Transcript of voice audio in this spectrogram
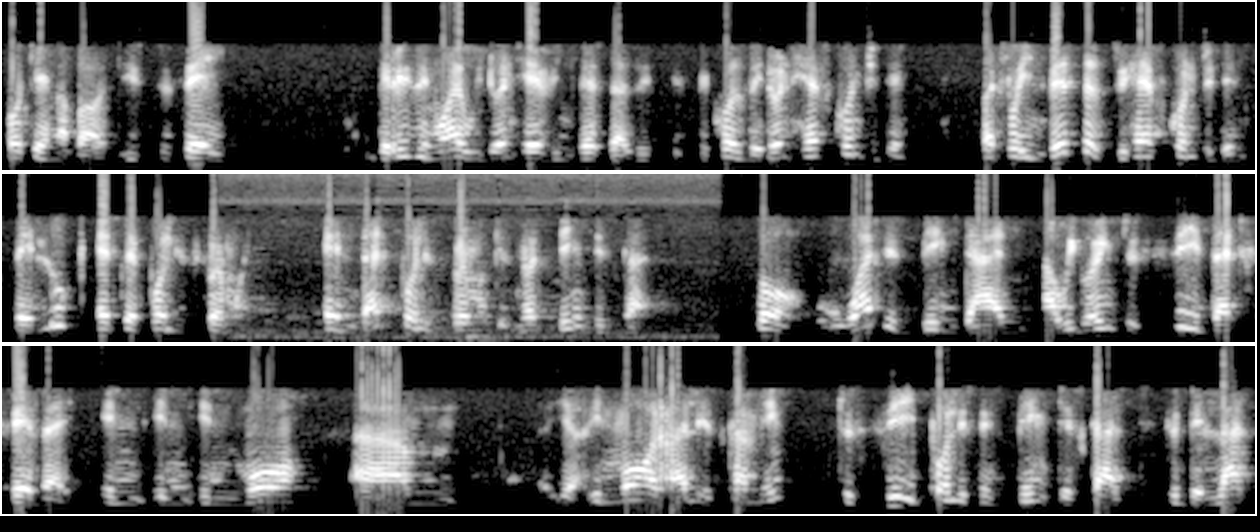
spoken about is to say the reason why we don't have investors is, because they don't have confidence. But for investors to have confidence, they look at a policy framework, and that policy framework is not being discussed. So, what is being done? Are we going to see that further in in in more um, yeah, in more rallies coming to see policies being discussed to the last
